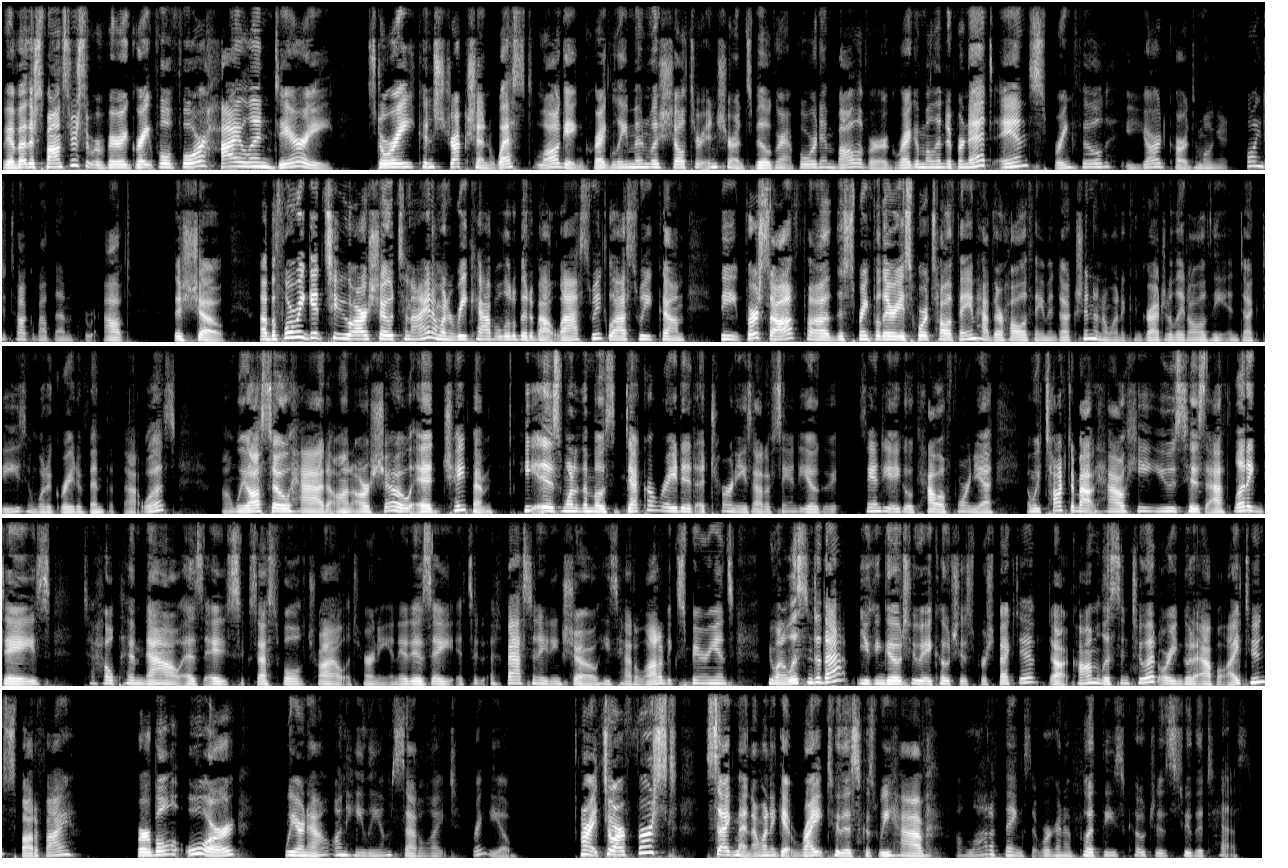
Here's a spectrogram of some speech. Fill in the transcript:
We have other sponsors that we're very grateful for. Highland Dairy, Story Construction, West Logging, Craig Lehman with Shelter Insurance, Bill Grant Ford and Bolivar, Greg and Melinda Burnett, and Springfield Yard Cards. And we're going to talk about them throughout the show. Uh, before we get to our show tonight, I want to recap a little bit about last week. Last week, um, the first off, uh, the Springfield Area Sports Hall of Fame had their Hall of Fame induction, and I want to congratulate all of the inductees and what a great event that that was. Uh, we also had on our show Ed Chapin. He is one of the most decorated attorneys out of San Diego, San Diego, California, and we talked about how he used his athletic days to help him now as a successful trial attorney. And it is a it's a fascinating show. He's had a lot of experience. If you want to listen to that, you can go to a coachesperspective.com, listen to it, or you can go to Apple iTunes, Spotify, Verbal, or we are now on Helium Satellite Radio. All right, so our first segment, I want to get right to this because we have a lot of things that we're going to put these coaches to the test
